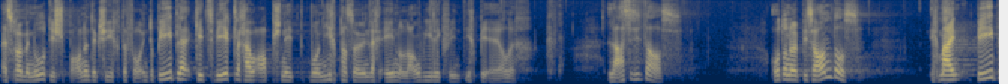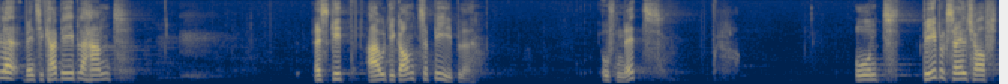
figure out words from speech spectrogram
es kommen nur die spannenden Geschichten vor. In der Bibel gibt es wirklich auch Abschnitte, die ich persönlich eher langweilig finde. Ich bin ehrlich. Lesen Sie das. Oder noch etwas anderes. Ich meine, Bibel, wenn Sie keine Bibel haben, es gibt auch die ganze Bibel auf dem Netz. Und die Bibelgesellschaft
